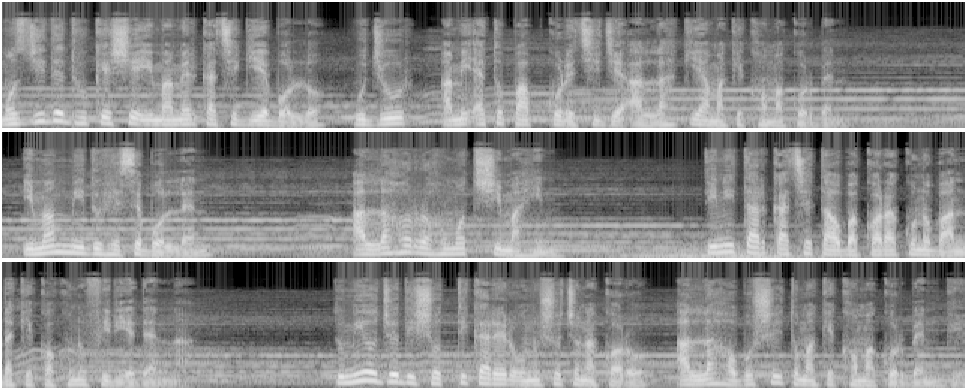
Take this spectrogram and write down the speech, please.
মসজিদে ঢুকে সে ইমামের কাছে গিয়ে বলল, হুজুর, আমি এত পাপ করেছি যে আল্লাহ কি আমাকে ক্ষমা করবেন? ইমাম মৃদু হেসে বললেন, আল্লাহর রহমত সীমাহীন। তিনি তার কাছে তাওবা করা কোনো বান্দাকে কখনো ফিরিয়ে দেন না। তুমিও যদি সত্যিকারের অনুশোচনা করো, আল্লাহ অবশ্যই তোমাকে ক্ষমা করবেন গে।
